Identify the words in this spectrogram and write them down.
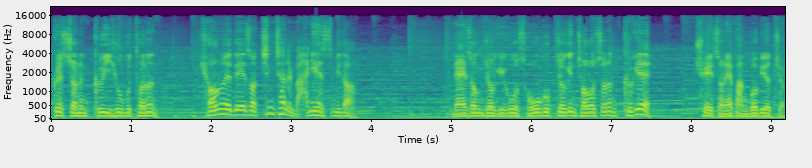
그래서 저는 그 이후부터는 현우에 대해서 칭찬을 많이 했습니다. 내성적이고 소극적인 저로서는 그게 최선의 방법이었죠.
